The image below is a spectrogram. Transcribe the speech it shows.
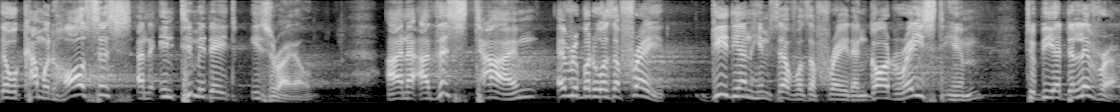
they will come with horses and intimidate Israel. And at this time, everybody was afraid. Gideon himself was afraid, and God raised him to be a deliverer.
